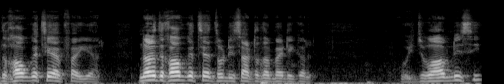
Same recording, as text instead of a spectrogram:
ਦਿਖਾਓ ਕਿੱਥੇ ਐਫ ਆਈ ਆਰ। ਨਾਲ ਦਿਖਾਓ ਕਿੱਥੇ ਤੁਹਾਡੀ ਸੱਟ ਦਾ ਮੈਡੀਕਲ। ਕੋਈ ਜਵਾਬ ਨਹੀਂ ਸੀ।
